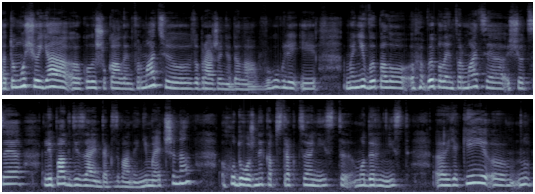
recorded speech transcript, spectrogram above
Е, Тому що я, е, коли шукала інформацію, зображення дала в Гуглі, і мені випало, випала інформація, що це ліпак дизайн, так званий, Німеччина, художник, абстракціоніст, модерніст, який ну,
